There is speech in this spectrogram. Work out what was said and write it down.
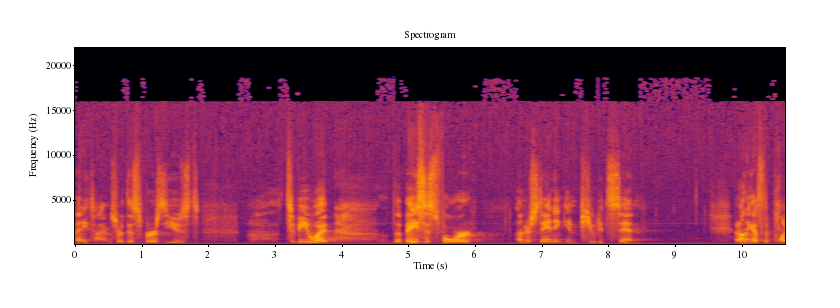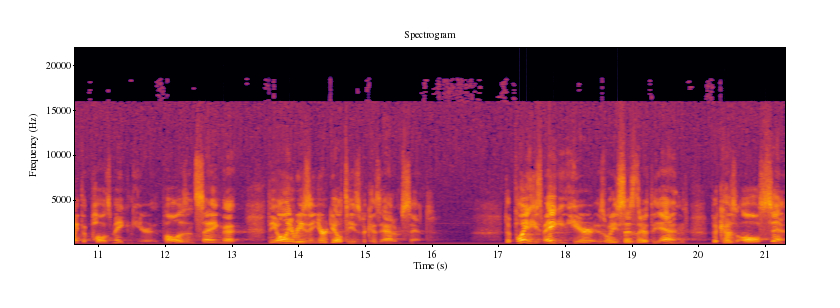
many times, heard this verse used uh, to be what the basis for understanding imputed sin I don't think that's the point that Paul is making here. Paul isn't saying that the only reason you're guilty is because Adam sinned. The point he's making here is what he says there at the end because all sinned.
